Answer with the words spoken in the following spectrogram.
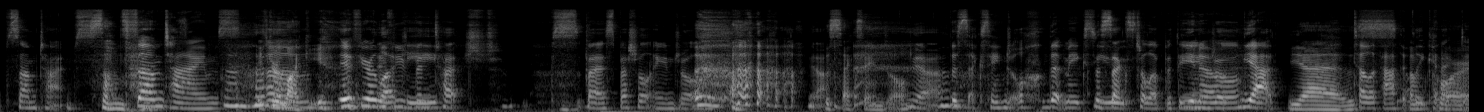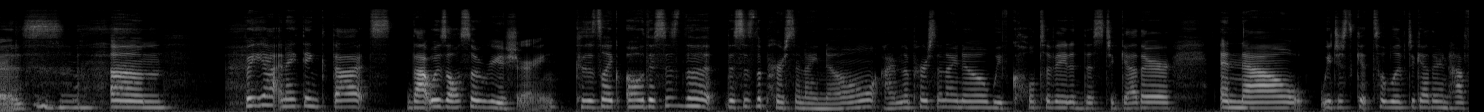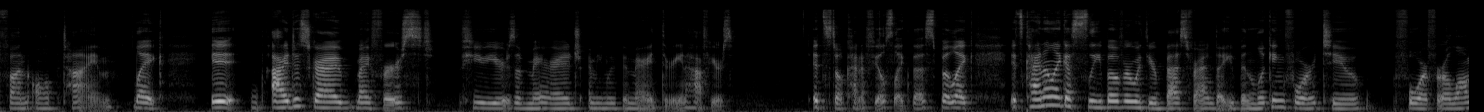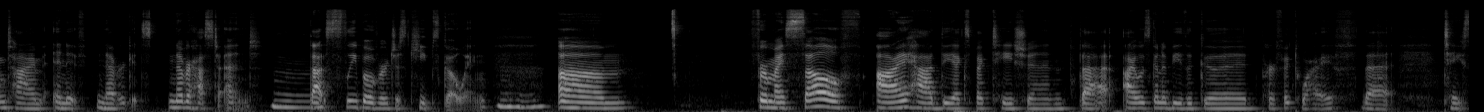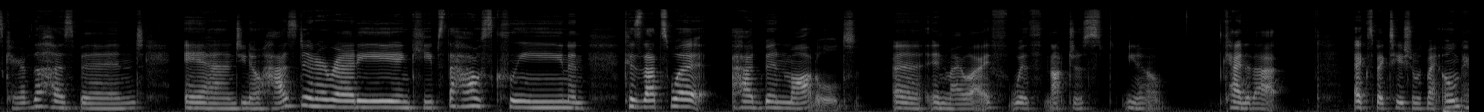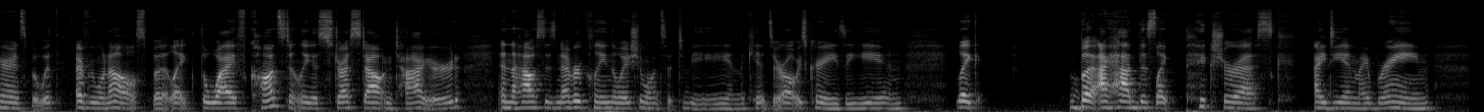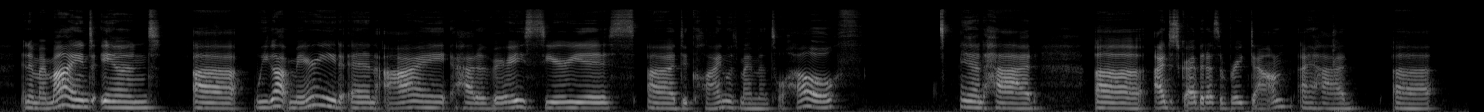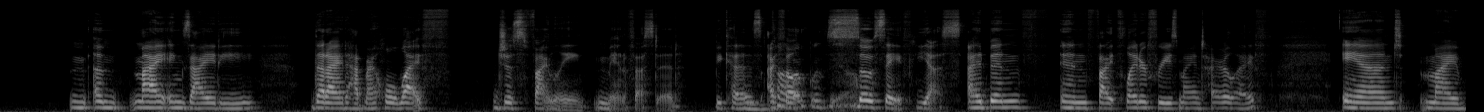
sometimes. Sometimes, Sometimes, if you're um, lucky. if you're If lucky, you've been touched s- by a special angel. yeah. The sex angel. Yeah. the sex angel that makes The you, sex telepathy you know, angel. yeah, Yes. Telepathically of connected. course. Um, but yeah, and I think that's that was also reassuring because it's like, oh, this is the this is the person I know. I'm the person I know. We've cultivated this together, and now we just get to live together and have fun all the time. Like it, I describe my first few years of marriage. I mean, we've been married three and a half years. It still kind of feels like this, but like it's kind of like a sleepover with your best friend that you've been looking forward to for for a long time and it never gets never has to end that sleepover just keeps going um for myself i had the expectation that i was going to be the good perfect wife that takes care of the husband and you know has dinner ready and keeps the house clean and because that's what had been modeled uh, in my life with not just you know kind of that expectation with my own parents but with everyone else but like the wife constantly is stressed out and tired and the house is never clean the way she wants it to be and the kids are always crazy and like but i had this like picturesque idea in my brain and in my mind and uh, we got married and i had a very serious uh, decline with my mental health and had uh, i describe it as a breakdown i had uh, m- um, my anxiety that I had had my whole life just finally manifested because I felt up with you. so safe. Yes, I had been in fight, flight, or freeze my entire life, and my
